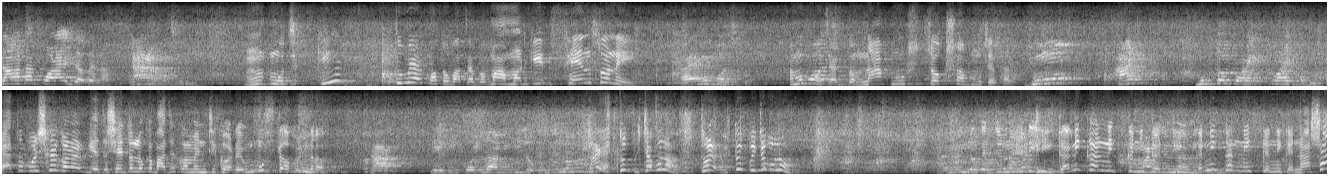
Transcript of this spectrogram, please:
জামাটা পরাই যাবে না। মুছে কি? তুমি আর কত বাঁচাবো? মা আমার কি সেন্সও নেই। মুখ। একদম। নাক মুখ চোখ সব মুছে ফেল। এত পরিষ্কার করার গিয়েছে সেই তো লোকে বাজে কমেন্টই করে। মুছতে হবে না। থাক কে কি করল আমি কি লোকের জন্য এত পিটাবো না তোর এত পিটাবো না আমি কি লোকের জন্য করি? ঢিঙ্কা নিকা নিকা নিকা আমার জন্য ঢিঙ্কা আমি নিকা নিকা নিকা নাসা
